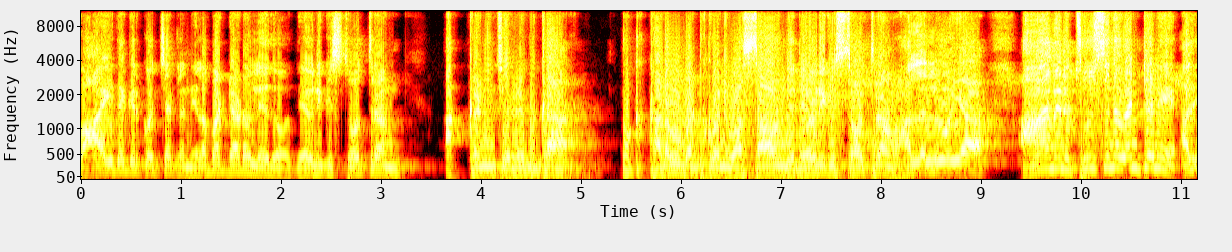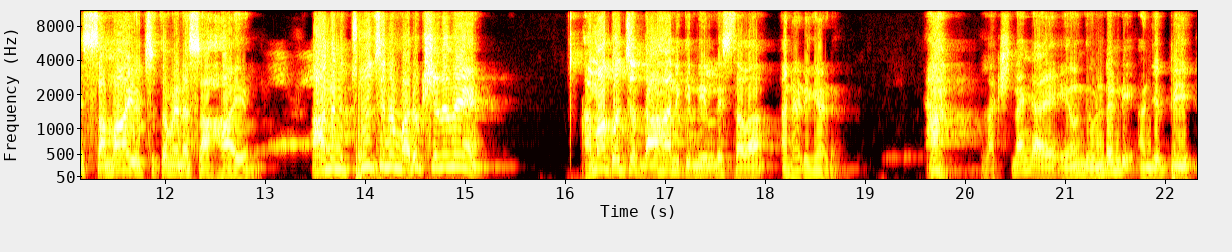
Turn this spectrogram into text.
బావి దగ్గరికి వచ్చి అట్లా నిలబడ్డాడో లేదో. దేవునికి స్తోత్రం. అక్కడి నుంచి రెబుక. ఒక కడవ పట్టుకొని వస్తా ఉంది. దేవునికి స్తోత్రం. హల్లెలూయ. ఆమెను చూసిన వెంటనే అది సమాయోచితమైన సహాయం. ఆమెను చూసిన మరుక్షణమే అమ్మ కొంచెం దాహానికి నీళ్ళు ఇస్తావా అని అడిగాడు. లక్షణంగా ఏముంది? ఉండండి అని చెప్పి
